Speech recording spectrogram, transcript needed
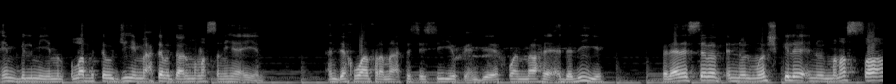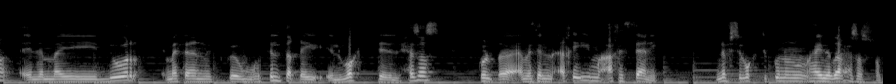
90% من طلاب التوجيهي ما اعتمدوا على المنصة نهائيا. عندي إخوان في المراحل وفي عندي إخوان مراحل اعداديه فلهذا السبب إنه المشكلة إنه المنصة لما يدور مثلا وتلتقي الوقت الحصص كل مثلا أخي مع أخي الثاني بنفس الوقت يكونوا هاي نظام حصصهم.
